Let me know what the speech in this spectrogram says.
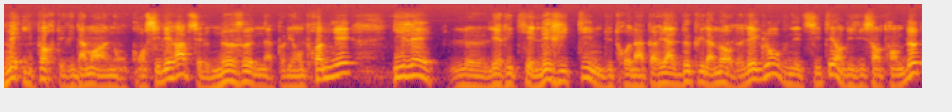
mais il porte évidemment un nom considérable, c'est le neveu de Napoléon Ier, il est l'héritier légitime du trône impérial depuis la mort de l'Aiglon, que vous venez de citer, en 1832,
